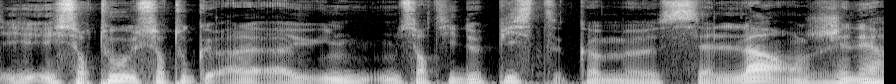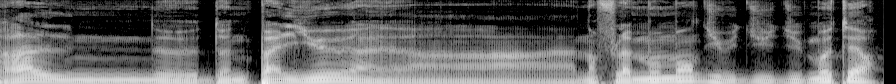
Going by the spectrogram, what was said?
Et, surtout, surtout que euh, une, sortie de piste comme celle-là, en général, ne donne pas lieu à, un- enflammement du moteur.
